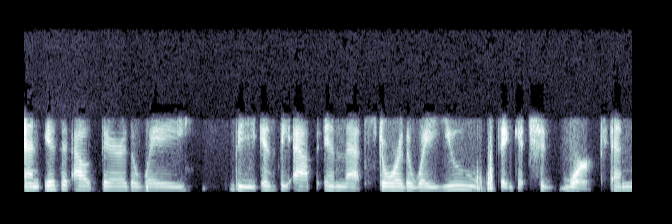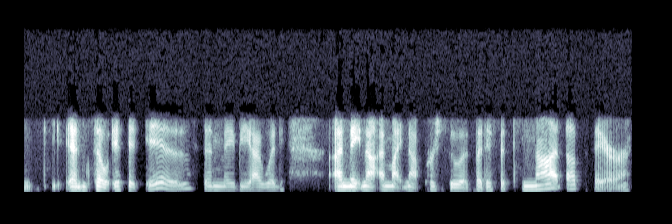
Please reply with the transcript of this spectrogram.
and is it out there the way the is the app in that store the way you think it should work? And and so if it is then maybe i would i may not i might not pursue it. But if it's not up there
